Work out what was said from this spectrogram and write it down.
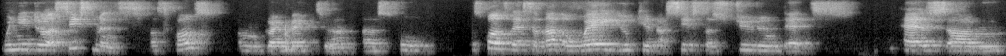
when you do assessments, I suppose I'm going back to a, a school I suppose there's another way you can assist a student that has um,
